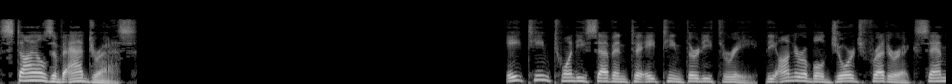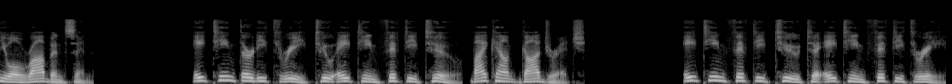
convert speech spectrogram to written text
Styles of address 1827–1833, the Honourable George Frederick Samuel Robinson 1833–1852, Viscount Goderich 1852–1853,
